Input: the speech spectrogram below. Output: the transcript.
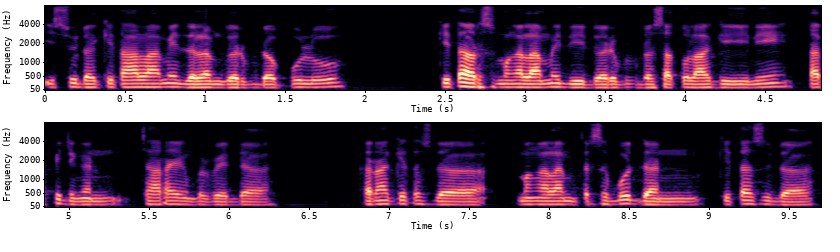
sudah kita alami dalam 2020 kita harus mengalami di 2021 lagi ini tapi dengan cara yang berbeda karena kita sudah mengalami tersebut dan kita sudah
